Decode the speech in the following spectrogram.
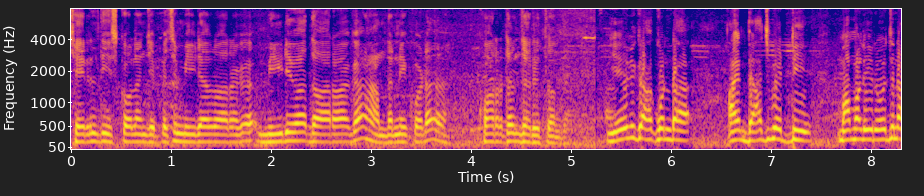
చర్యలు తీసుకోవాలని చెప్పేసి మీడియా ద్వారా మీడియా ద్వారాగా అందరినీ కూడా కోరటం జరుగుతుంది. ఏవి కాకుండా ఆయన దాచిపెట్టి మమ్మల్ని ఈ రోజున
